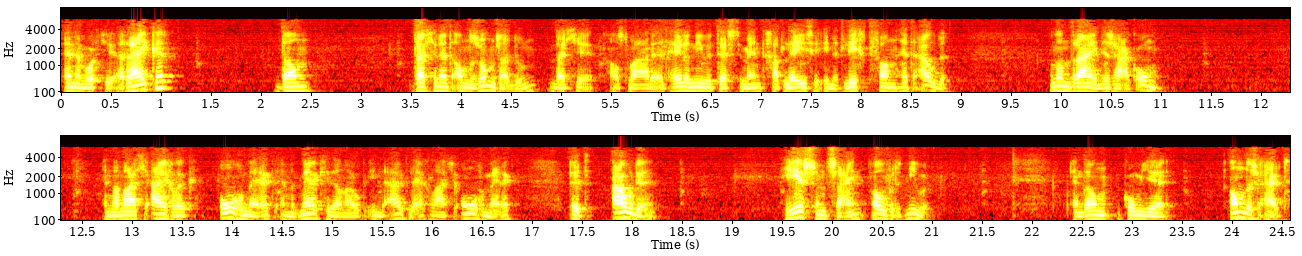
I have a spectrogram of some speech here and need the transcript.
En dan word je rijker dan dat je het andersom zou doen. Dat je als het ware het hele Nieuwe Testament gaat lezen in het licht van het Oude. Want dan draai je de zaak om. En dan laat je eigenlijk ongemerkt, en dat merk je dan ook in de uitleg, laat je ongemerkt het Oude heersend zijn over het Nieuwe. En dan kom je anders uit.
